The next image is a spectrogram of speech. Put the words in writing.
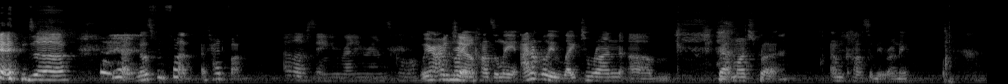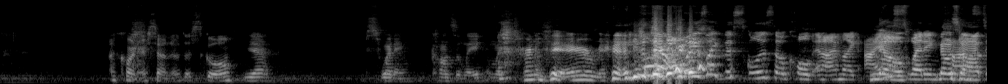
and uh, yeah, no, it's been fun. I've had fun. I love seeing you running around school. We are, I'm Me running too. constantly. I don't really like to run um, that much, but I'm constantly running. A cornerstone of the school. Yeah. I'm sweating constantly. I'm like, turn up the air, man. People are always like, "The school is so cold," and I'm like, "I'm No. sweating no, it's not.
